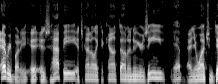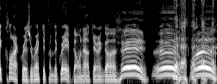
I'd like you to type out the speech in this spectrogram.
Everybody is happy. It's kind of like the countdown to New Year's Eve. Yep. and you're watching Dick Clark resurrected from the grave, going out there and going, "Hey, uh, whoa."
